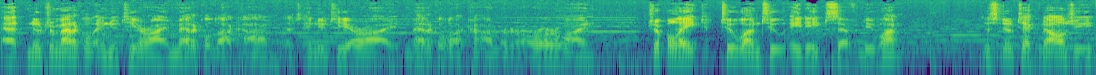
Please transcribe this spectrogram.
at NutriMedical, N-U-T-R-I medical.com. That's N-U-T-R-I medical.com, or our order line, 888-212-8871. This new technology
